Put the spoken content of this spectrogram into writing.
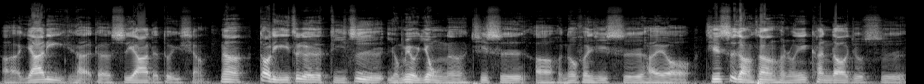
呃压力它的施压的对象。那到底这个抵制有没有用呢？其实呃很多分析师还有其实市场上很容易看到就是。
